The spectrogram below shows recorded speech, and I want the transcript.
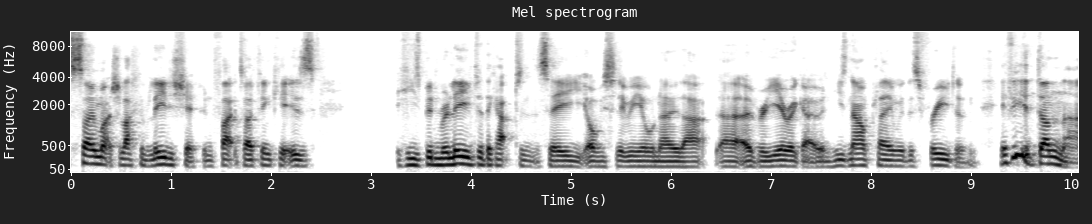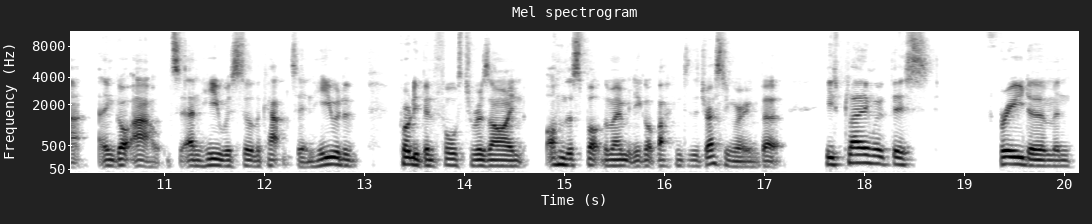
so much lack of leadership. In fact, I think it is he's been relieved of the captaincy. Obviously, we all know that uh, over a year ago, and he's now playing with his freedom. If he had done that and got out and he was still the captain, he would have probably been forced to resign on the spot the moment he got back into the dressing room. But he's playing with this freedom and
